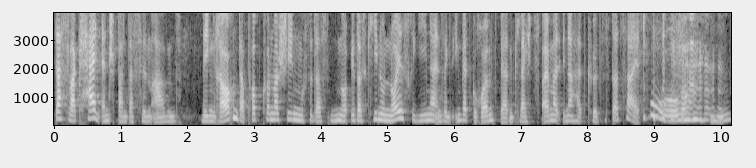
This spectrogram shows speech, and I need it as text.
das war kein entspannter Filmabend. Wegen rauchender Popcornmaschinen musste das, Neu- das Kino Neues Regina in St. Ingbert geräumt werden, gleich zweimal innerhalb kürzester Zeit. Mhm.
